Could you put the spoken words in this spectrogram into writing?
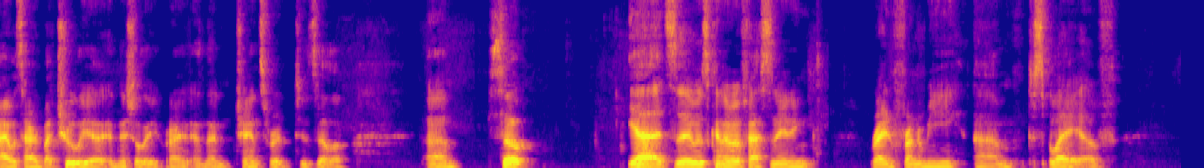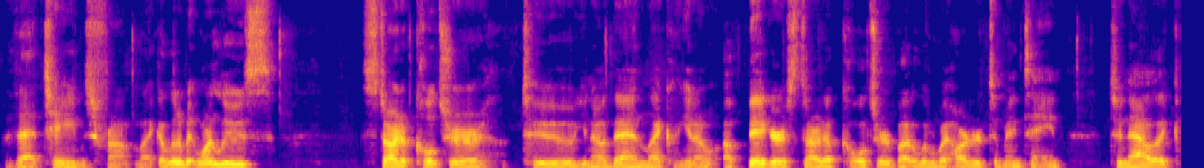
I was hired by Trulia initially, right, and then transferred to Zillow. Um, so, yeah, it's it was kind of a fascinating, right in front of me, um, display of that change from like a little bit more loose startup culture to you know then like you know a bigger startup culture, but a little bit harder to maintain, to now like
